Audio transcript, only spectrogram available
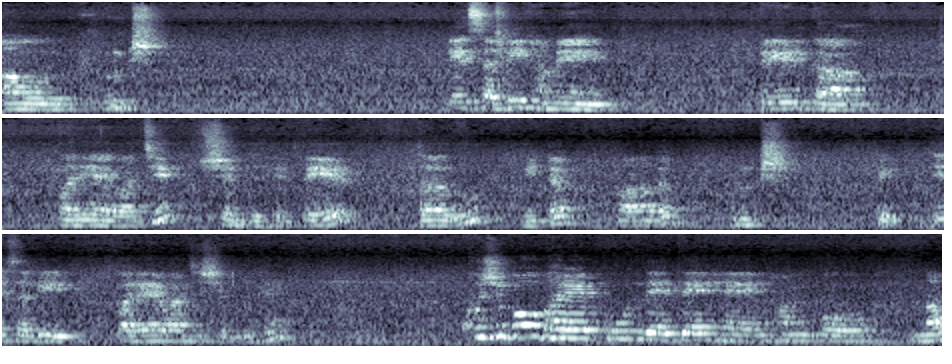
और वृक्ष। ये सभी हमें पेड़ का पर्यायवाची शब्द है। पेड़, तरु विटक पादप वृक्ष, पेड़। ये सभी पर्यायवाची शब्द है। खुशबू भरे फूल देते हैं हमको नौ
